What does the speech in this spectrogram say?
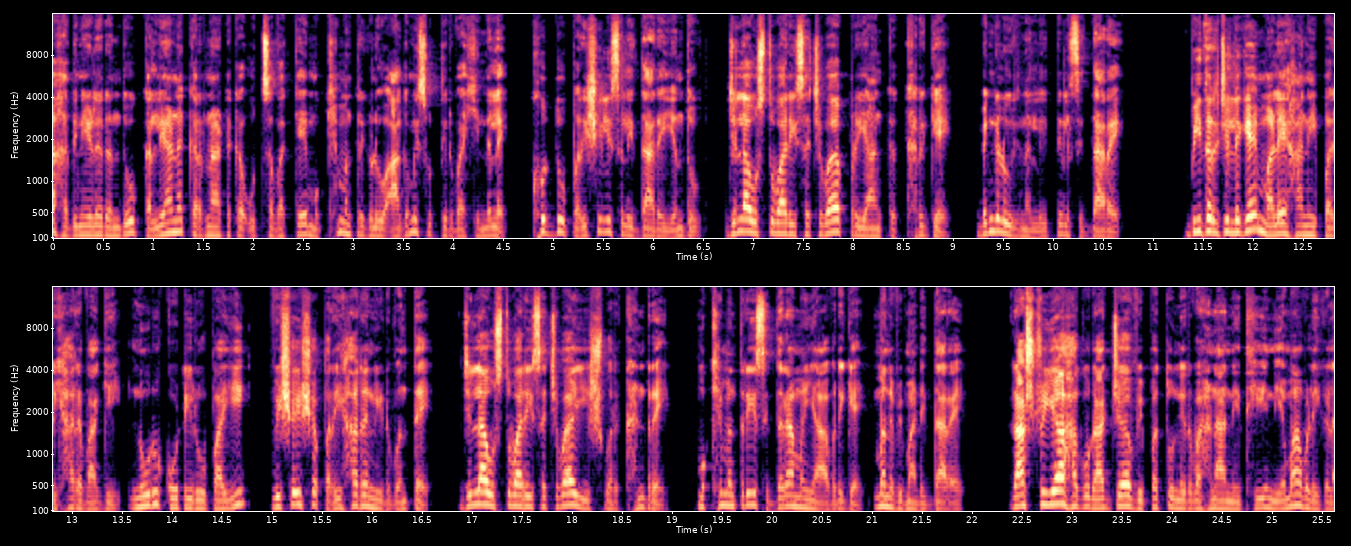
ಹದಿನೇಳರಂದು ಕಲ್ಯಾಣ ಕರ್ನಾಟಕ ಉತ್ಸವಕ್ಕೆ ಮುಖ್ಯಮಂತ್ರಿಗಳು ಆಗಮಿಸುತ್ತಿರುವ ಹಿನ್ನೆಲೆ ಖುದ್ದು ಪರಿಶೀಲಿಸಲಿದ್ದಾರೆ ಎಂದು ಜಿಲ್ಲಾ ಉಸ್ತುವಾರಿ ಸಚಿವ ಪ್ರಿಯಾಂಕ್ ಖರ್ಗೆ ಬೆಂಗಳೂರಿನಲ್ಲಿ ತಿಳಿಸಿದ್ದಾರೆ. ಬೀದರ್ ಜಿಲ್ಲೆಗೆ ಮಳೆ ಹಾನಿ ಪರಿಹಾರವಾಗಿ ನೂರು ಕೋಟಿ ರೂಪಾಯಿ ವಿಶೇಷ ಪರಿಹಾರ ನೀಡುವಂತೆ ಜಿಲ್ಲಾ ಉಸ್ತುವಾರಿ ಸಚಿವ ಈಶ್ವರ್ ಖಂಡ್ರೆ, ಮುಖ್ಯಮಂತ್ರಿ ಸಿದ್ದರಾಮಯ್ಯ ಅವರಿಗೆ ಮನವಿ ಮಾಡಿದ್ದಾರೆ. ರಾಷ್ಟ್ರೀಯ ಹಾಗೂ ರಾಜ್ಯ ವಿಪತ್ತು ನಿರ್ವಹಣಾ ನಿಧಿ ನಿಯಮಾವಳಿಗಳ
